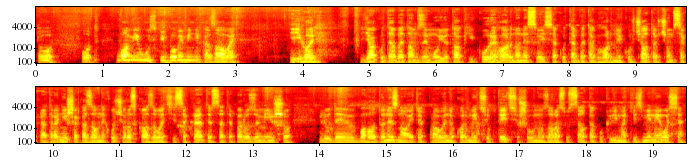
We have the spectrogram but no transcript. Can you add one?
То от вам і успіх, бо ви мені казали, Ігор, як у тебе там зимою, так і кури гарно неслись, як у тебе так гарно і курчата. В чому секрет? Раніше казав, не хочу розказувати ці секрети, все. Тепер розумію, що люди багато не знають, як правильно кормити цю птицю, що воно зараз усе так у кліматі змінилося.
